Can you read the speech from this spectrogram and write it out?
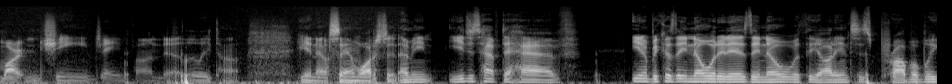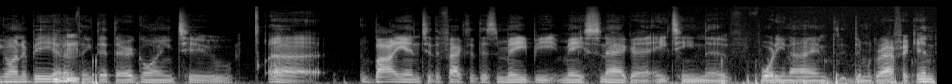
Martin Sheen, Jane Fonda, Lily Tom, you know Sam Waterston. I mean, you just have to have. You know, because they know what it is, they know what the audience is probably going to be. I don't Mhm. think that they're going to uh, buy into the fact that this may be may snag a 18 to 49 demographic and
